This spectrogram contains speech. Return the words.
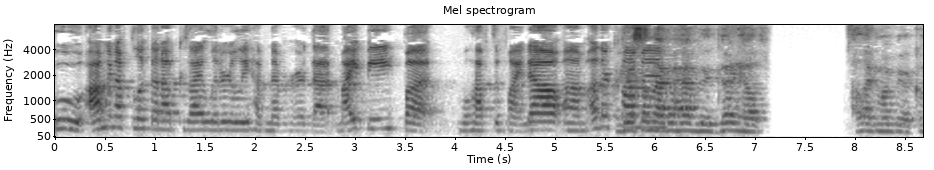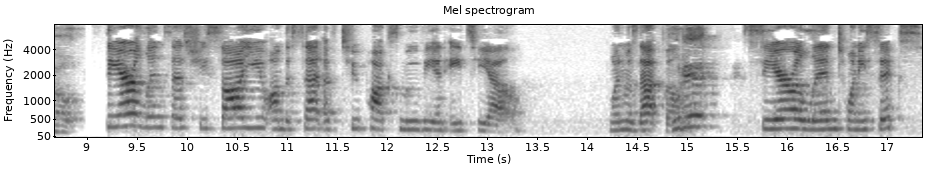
ooh, I'm gonna have to look that up because I literally have never heard that. Might be, but we'll have to find out. Um, other I guess I'm not gonna have good gut health. I like my beer cold. Sierra Lynn says she saw you on the set of Tupac's movie in ATL. When was that film? Who did? Sierra Lynn 26.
